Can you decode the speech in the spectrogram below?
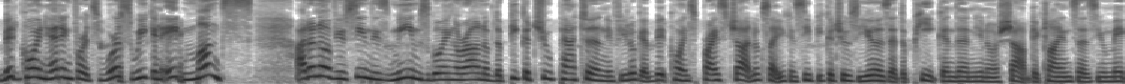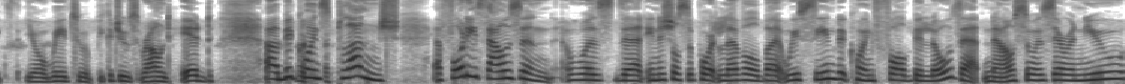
Bitcoin heading for its worst week in eight months. I don't know if you've seen these memes going around of the Pikachu pattern. If you look at Bitcoin's price chart, it looks like you can see Pikachu's ears at the peak and then, you know, sharp declines as you make your way to Pikachu's round head. Uh, Bitcoin's plunge, uh, 40,000 was that initial support level, but we've seen Bitcoin fall below that now. So is there a new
